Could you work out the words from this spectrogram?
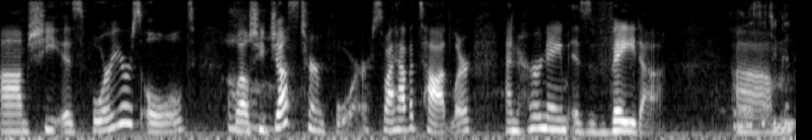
Um, she is four years old. Well, she just turned four, so I have a toddler, and her name is Veda. Um,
